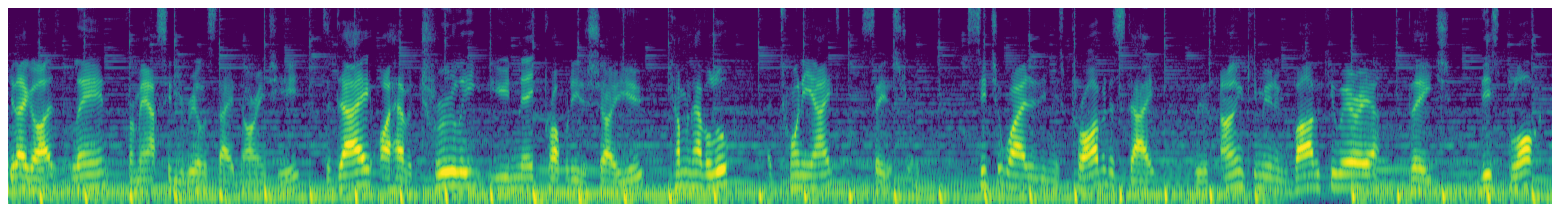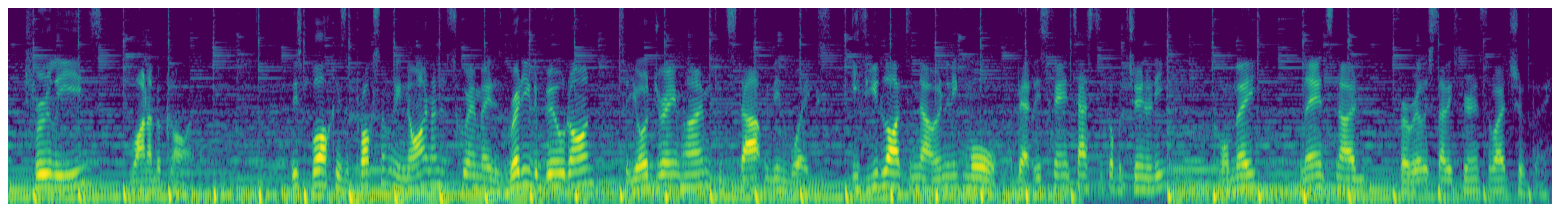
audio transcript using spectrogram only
G'day guys, Lance from Our City Real Estate in Orange here. Today I have a truly unique property to show you. Come and have a look at 28 Cedar Street. Situated in this private estate with its own community barbecue area, beach, this block truly is one of a kind. This block is approximately 900 square metres ready to build on, so your dream home can start within weeks. If you'd like to know anything more about this fantastic opportunity, call me, Lance Snowden, for a real estate experience the way it should be.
